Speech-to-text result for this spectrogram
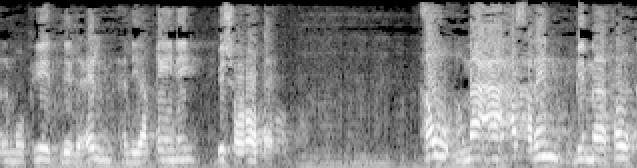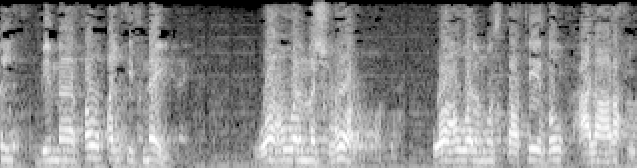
المفيد للعلم اليقيني بشروطه أو مع حصر بما فوق, بما فوق الاثنين وهو المشهور وهو المستفيض على رأي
